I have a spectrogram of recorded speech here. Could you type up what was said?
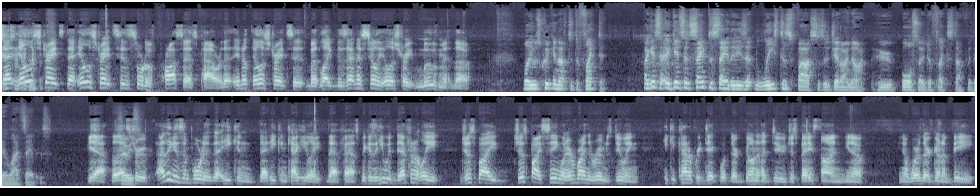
That illustrates that illustrates his sort of process power. That it illustrates it, but like, does that necessarily illustrate movement though? well, he was quick enough to deflect it. I guess I guess it's safe to say that he's at least as fast as a Jedi Knight, who also deflects stuff with their lightsabers. Yeah, no, that's he's- true. I think it's important that he can that he can calculate that fast because he would definitely just by just by seeing what everybody in the room is doing, he could kind of predict what they're gonna do just based on you know you know where they're gonna be.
